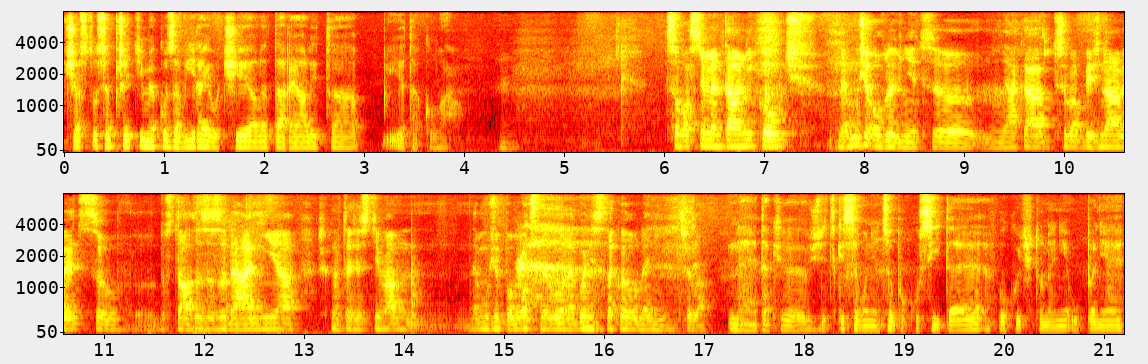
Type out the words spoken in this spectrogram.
často se předtím jako zavírají oči, ale ta realita je taková. Co vlastně mentální coach nemůže ovlivnit? Eh, nějaká třeba běžná věc, co dostáváte za zadání a řeknete, že s tím vám nemůže pomoct, nebo, nebo něco takového není třeba? Ne, tak eh, vždycky se o něco pokusíte, pokud to není úplně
